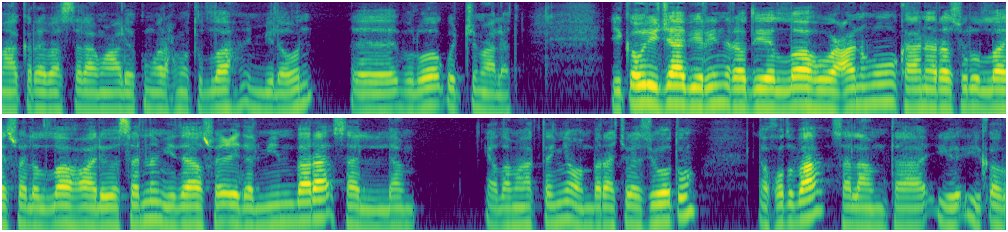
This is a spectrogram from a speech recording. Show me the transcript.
ማቅረብ አሰላሙ አለይኩም ወረሕመቱላህ የሚለውን ብሎ ቁጭ ማለት። ሊቀውሊ ጃቢሪን ረዲየላሁ አንሁ ካነ ረሱሉላህ ሰለላሁ ዐለይሂ ወሰለም ኢዛ ሰዒደ አልሚንበረ ሰለም። የአላ መላክተኛ ወንበራቸው ላይ ሲወጡ ለኹጥባ ሰላምታ ይቀሩ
